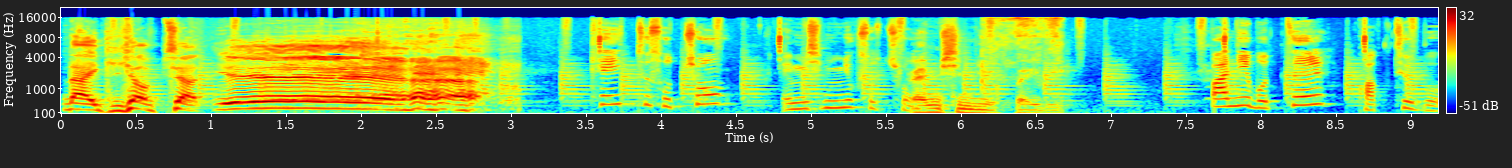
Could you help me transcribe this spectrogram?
나이키 협찬 예 K2 소총, M16 소총. M16 baby 빠니보틀, 곽튜브.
